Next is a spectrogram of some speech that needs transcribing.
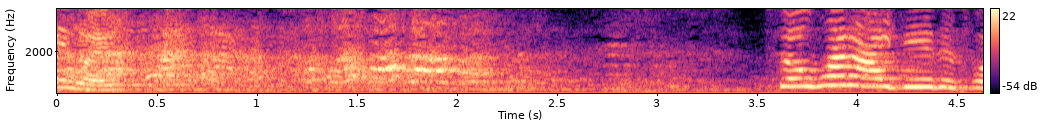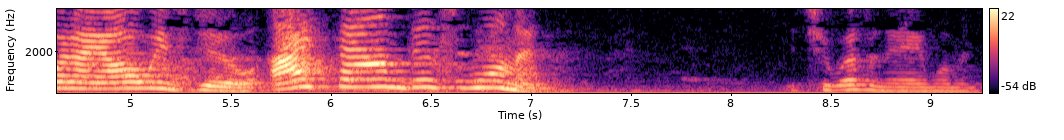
Anyway, so what I did is what I always do. I found this woman. She wasn't a woman.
